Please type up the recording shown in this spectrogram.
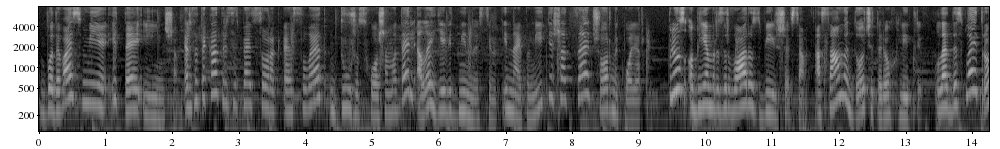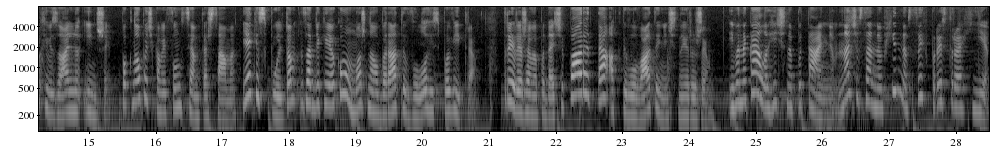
бо девайс вміє і те, і інше. RZTK 3540 S LED дуже схожа модель, але є відмінності. І найпомітніша це чорний колір. Плюс об'єм резервуару збільшився, а саме до 4 літрів. led дисплей трохи візуально інший. По кнопочкам і функціям теж саме, як і з пультом, завдяки якому можна обирати вологість повітря. Три режими подачі пари та активувати нічний режим. І виникає логічне питання, наче все необхідне в цих пристроях є.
